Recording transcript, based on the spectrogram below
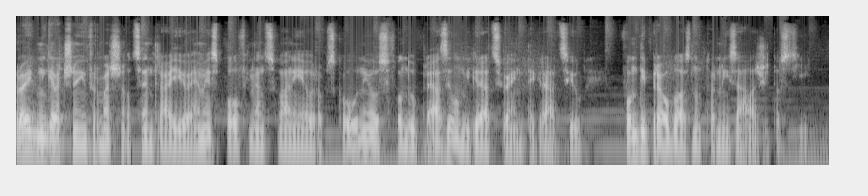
Projekt Migračného informačného centra IOM je spolufinancovaný Európskou úniou z Fondu pre azyl, migráciu a integráciu, Fondy pre oblasť vnútorných záležitostí.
